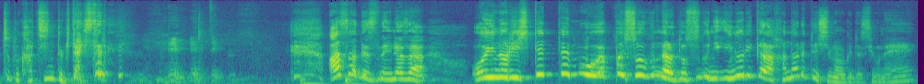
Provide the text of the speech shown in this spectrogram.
ちょっとカチンときたりしてね 朝ですね皆さんお祈りしててもうやっぱりそういうふうになるとすぐに祈りから離れてしまうわけですよね。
